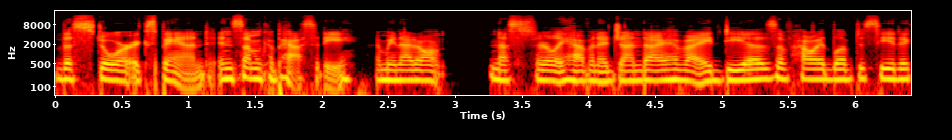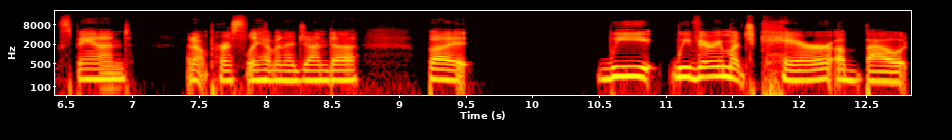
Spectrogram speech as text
the store expand in some capacity. I mean, I don't necessarily have an agenda. I have ideas of how I'd love to see it expand. I don't personally have an agenda, but we we very much care about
